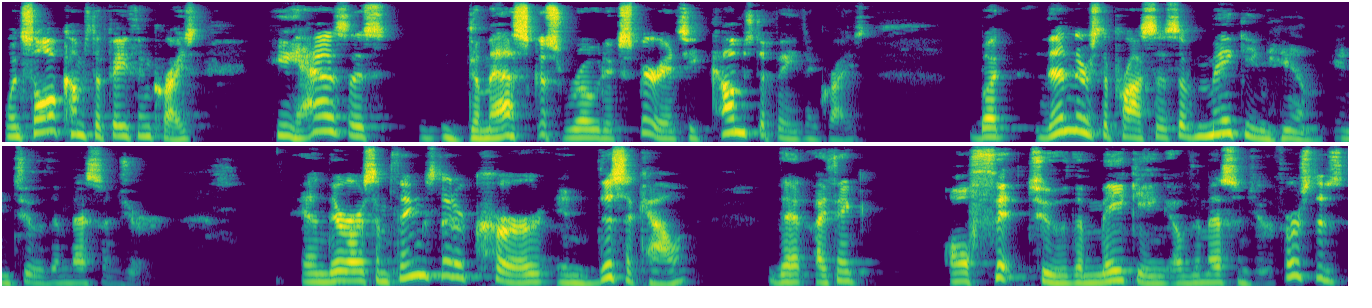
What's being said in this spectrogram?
when Saul comes to faith in Christ, he has this Damascus Road experience. He comes to faith in Christ. But then there's the process of making him into the messenger. And there are some things that occur in this account that I think all fit to the making of the messenger. The first is,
